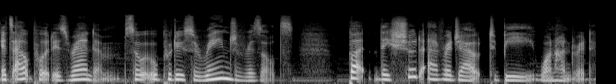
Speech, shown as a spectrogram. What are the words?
Its output is random, so it will produce a range of results, but they should average out to be 100.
